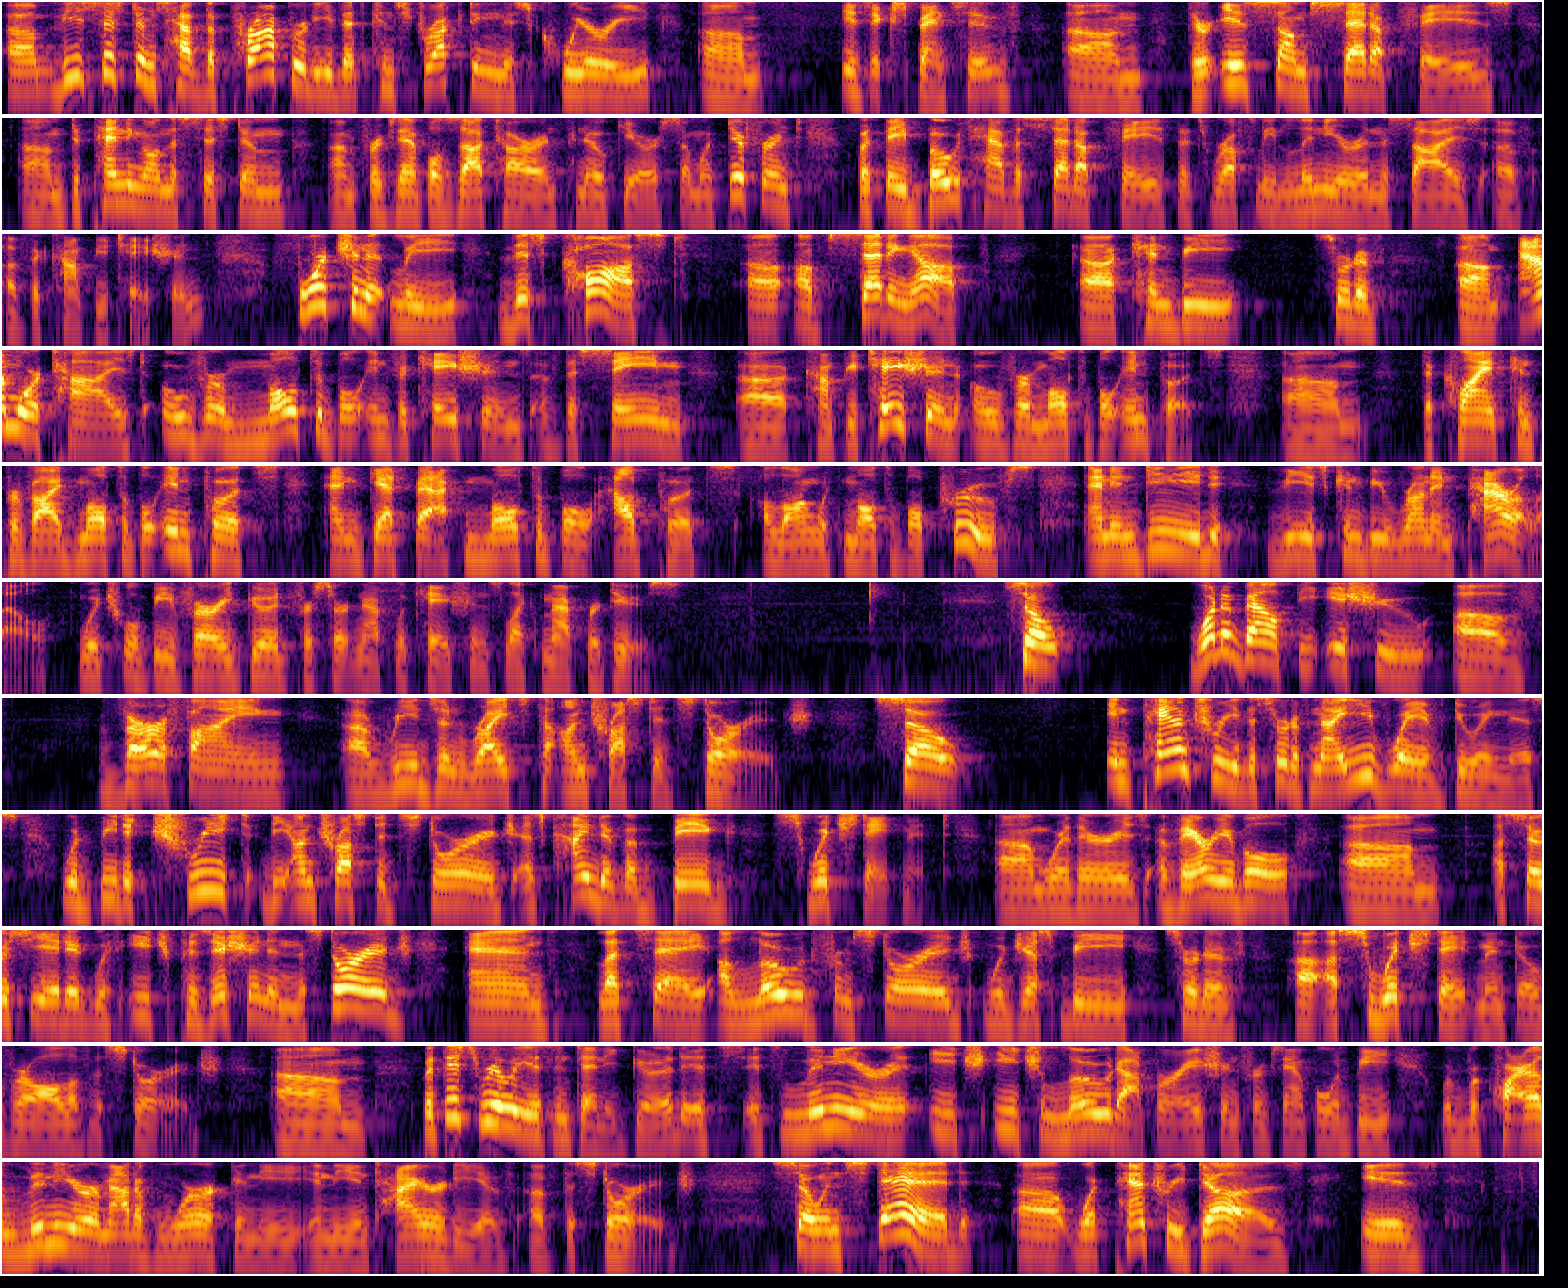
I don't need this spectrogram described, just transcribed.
um, these systems have the property that constructing this query um, is expensive. Um, there is some setup phase. Um, depending on the system, um, for example, Zaatar and Pinocchio are somewhat different, but they both have a setup phase that's roughly linear in the size of, of the computation. Fortunately, this cost uh, of setting up uh, can be sort of um, amortized over multiple invocations of the same uh, computation over multiple inputs. Um, the client can provide multiple inputs and get back multiple outputs along with multiple proofs. And indeed, these can be run in parallel, which will be very good for certain applications like MapReduce. So, what about the issue of verifying uh, reads and writes to untrusted storage? So, in Pantry, the sort of naive way of doing this would be to treat the untrusted storage as kind of a big switch statement um, where there is a variable um, associated with each position in the storage, and let's say a load from storage would just be sort of a, a switch statement over all of the storage. Um, but this really isn't any good. It's, it's linear. Each, each load operation, for example, would, be, would require a linear amount of work in the, in the entirety of, of the storage. So instead, uh, what Pantry does is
